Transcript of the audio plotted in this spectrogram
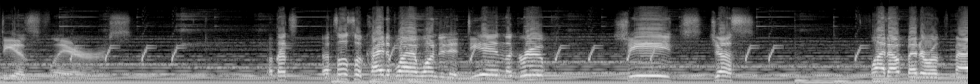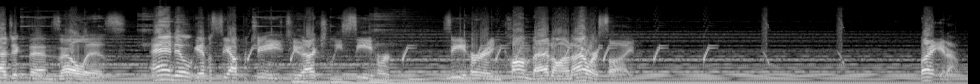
Edea's flares. But that's that's also kind of why I wanted Edea in the group. She's just flat out better with magic than Zell is and it'll give us the opportunity to actually see her see her in combat on our side. But, you know.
